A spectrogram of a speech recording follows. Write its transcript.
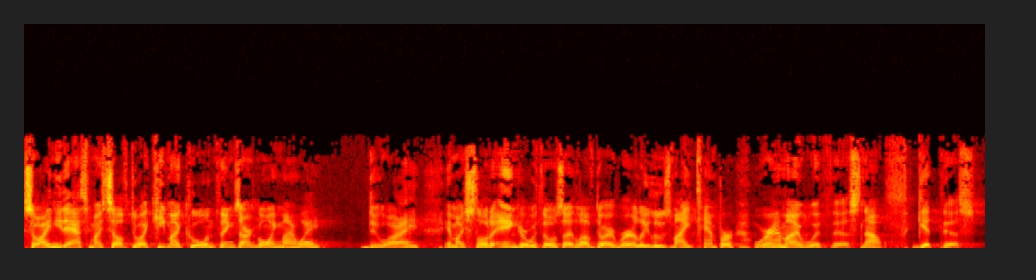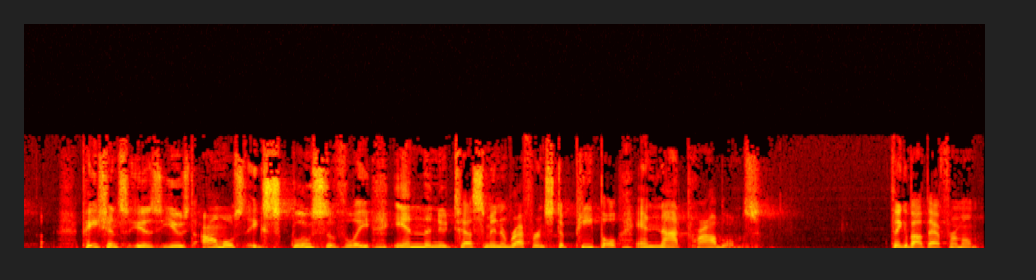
So I need to ask myself do I keep my cool when things aren't going my way? Do I? Am I slow to anger with those I love? Do I rarely lose my temper? Where am I with this? Now, get this. Patience is used almost exclusively in the New Testament in reference to people and not problems. Think about that for a moment.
